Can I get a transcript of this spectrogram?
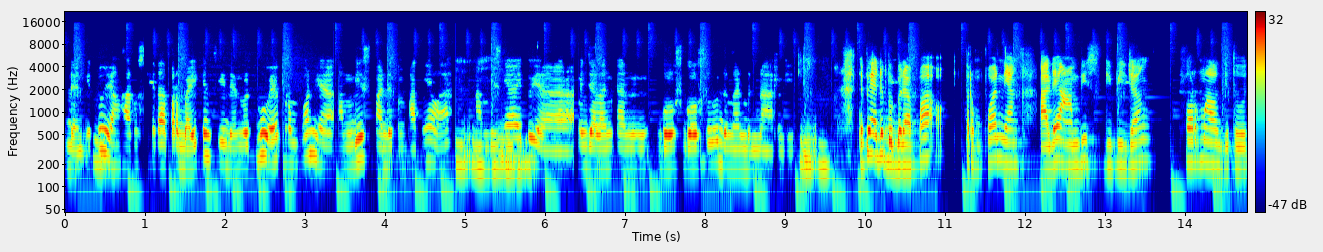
dan itu hmm. yang harus kita perbaikin sih dan menurut gue perempuan ya ambis pada tempatnya lah hmm. ambisnya itu ya menjalankan goals goals lu dengan benar gitu hmm. tapi ada beberapa perempuan yang ada yang ambis di bidang formal gitu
